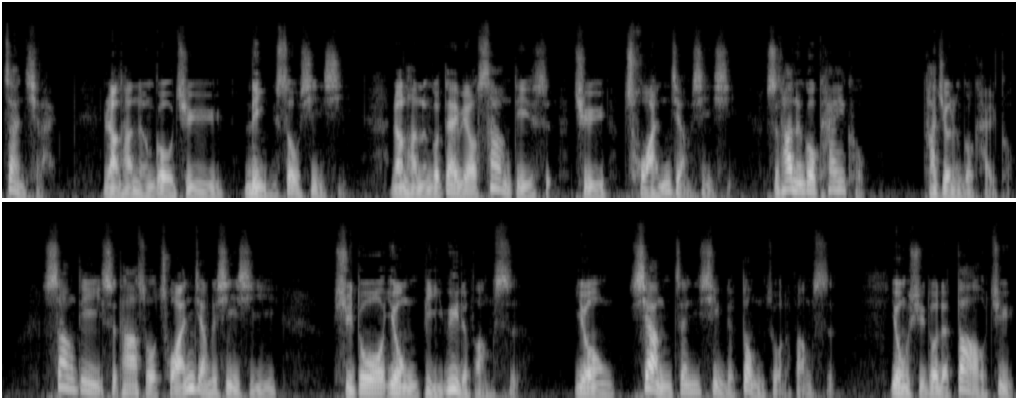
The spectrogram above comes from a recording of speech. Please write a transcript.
站起来，让他能够去领受信息，让他能够代表上帝是去传讲信息，使他能够开口，他就能够开口。上帝使他所传讲的信息，许多用比喻的方式，用象征性的动作的方式，用许多的道具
